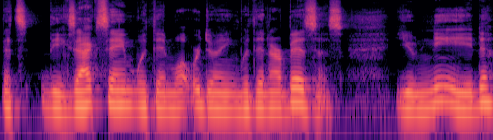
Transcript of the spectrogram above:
That's the exact same within what we're doing within our business. You need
